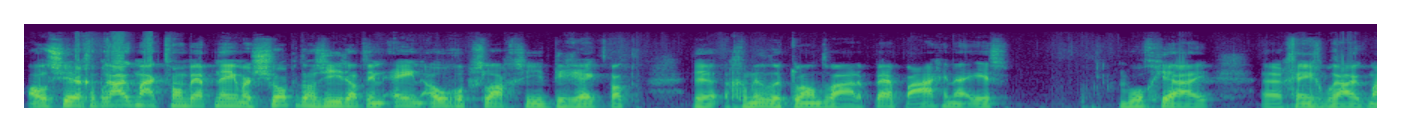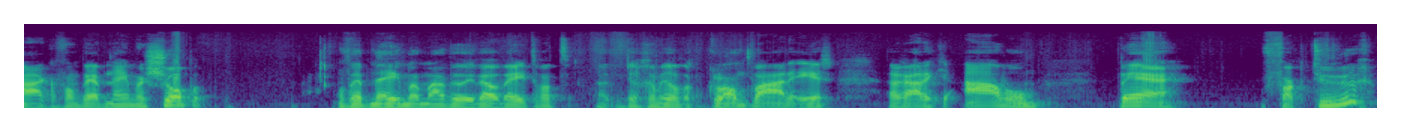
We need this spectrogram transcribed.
Als je gebruik maakt van Webnemer Shop, dan zie je dat in één oogopslag zie je direct wat de gemiddelde klantwaarde per pagina is. Mocht jij uh, geen gebruik maken van Webnemer Shop of Webnemer, maar wil je wel weten wat de gemiddelde klantwaarde is, dan raad ik je aan om per factuur.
